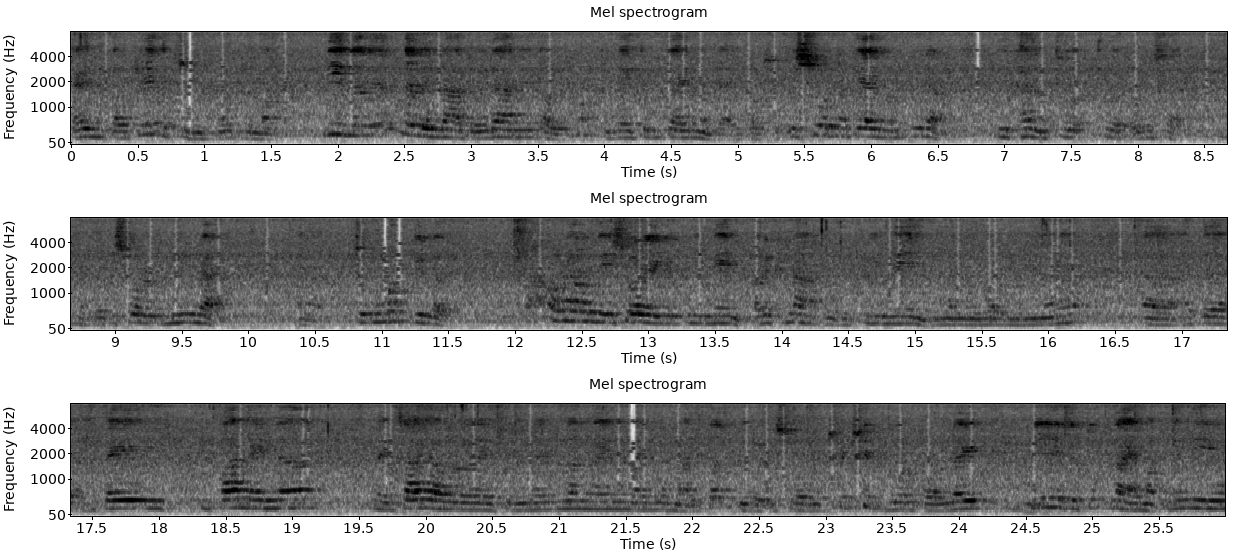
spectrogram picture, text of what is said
cái mình cầu thế cái chủng cố thì mà đi nó nó lên là tối đa như cầu mà cái này chúng ta mình lại cầu số số nó cái nó cũng là đi khai thua thua ông sợ mà cái số nó như là chúng mất cái là sao nào cái số này cái pin men ở cái nào cái pin men mà người ta mình nó hạt hạt cái này nó này sai rồi thì này nó ngay ngay mà mãi tất thì rồi số nó thích thích buồn còn đây đi cái chút này mà nó nhiều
